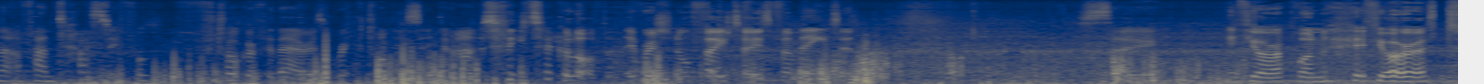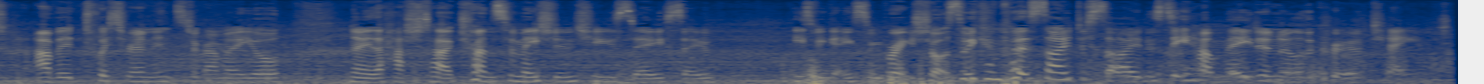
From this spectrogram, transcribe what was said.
And that fantastic photographer there is Rick Thomas who actually took a lot of the original photos for Maiden. So if you're up on, if you're an avid Twitter and Instagrammer, you'll know the hashtag Transformation Tuesday. So he's been getting some great shots so we can put side to side and see how Maiden and all the crew have changed.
